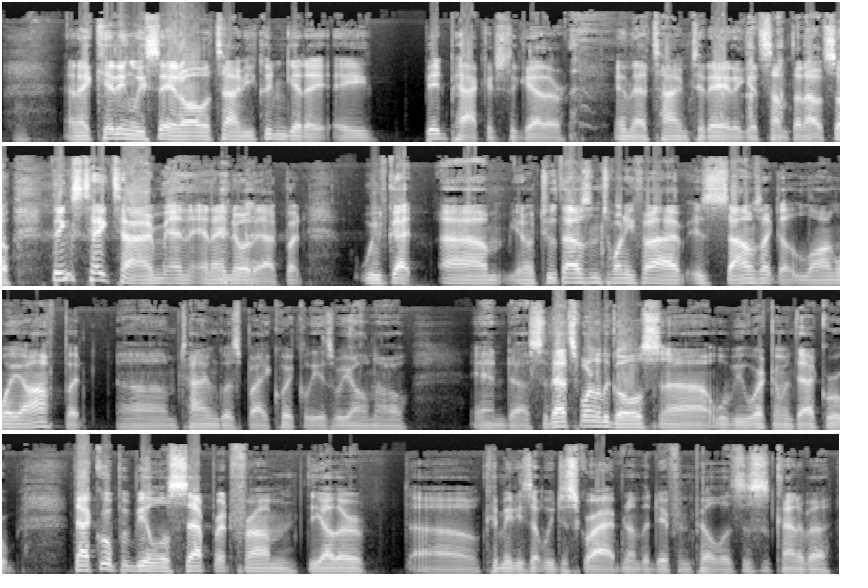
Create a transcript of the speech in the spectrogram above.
And I kiddingly say it all the time. You couldn't get a, a bid package together in that time today to get something out. So things take time, and, and I know that. But we've got, um, you know, 2025 is sounds like a long way off, but um, time goes by quickly, as we all know. And uh, so that's one of the goals. Uh, we'll be working with that group. That group would be a little separate from the other uh, committees that we described and the different pillars. This is kind of a,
